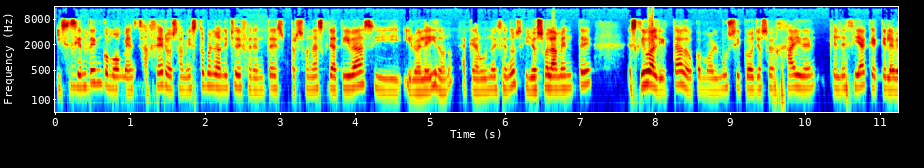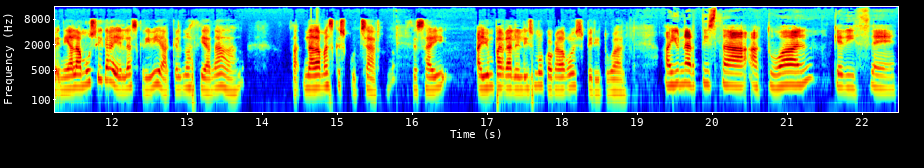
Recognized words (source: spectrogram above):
y se sienten como mensajeros. A mí esto me lo han dicho diferentes personas creativas y, lo he leído, ¿no? O sea, que alguno dice, no, si yo solamente escribo al dictado, como el músico Joseph Haydn, que él decía que, le venía la música y él la escribía, que él no hacía nada, nada más que escuchar. Entonces ahí hay un paralelismo con algo espiritual. Hay un artista actual que dice,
